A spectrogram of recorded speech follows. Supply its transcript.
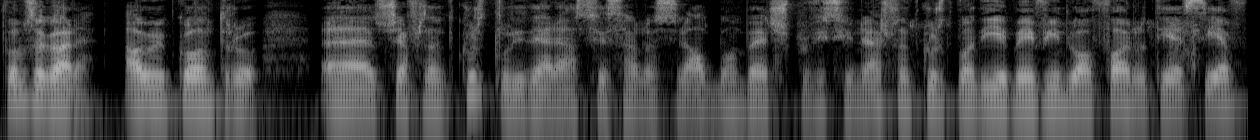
Vamos agora ao encontro uh, do chefe Fernando Curto, que lidera a Associação Nacional de Bombeiros Profissionais. Fernando Curto, bom dia, bem-vindo ao Fórum TSF.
